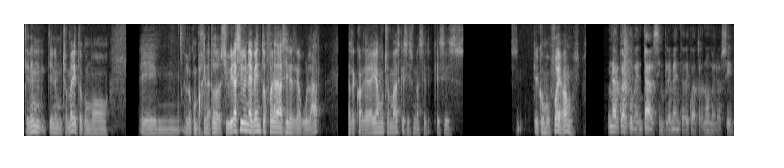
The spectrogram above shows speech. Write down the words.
Tiene, tiene mucho mérito como em, lo compagina todo. Si hubiera sido un evento fuera de la serie regular, se recordaría mucho más que si es una serie, que si es que como fue, vamos. Un arco argumental simplemente de cuatro números, sí.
